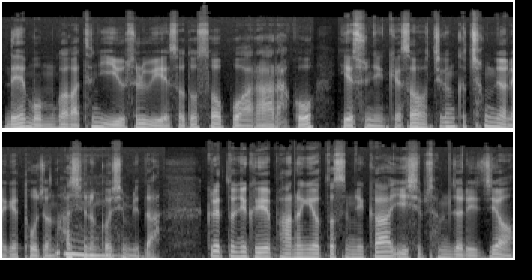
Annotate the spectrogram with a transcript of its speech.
내 몸과 같은 이웃을 위해서도 써보아라라고 예수님께서 지금 그 청년에게 도전하시는 네. 것입니다. 그랬더니 그의 반응이 어떻습니까? 23절이지요.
